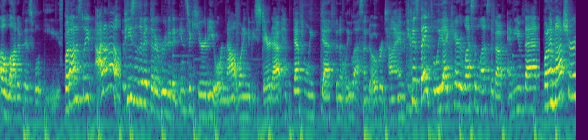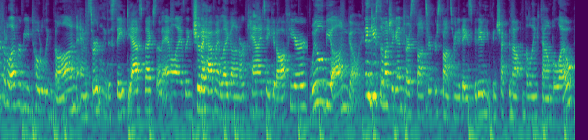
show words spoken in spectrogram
a lot of this will ease. But honestly, I don't know. Pieces of it that are rooted in insecurity or not wanting to be stared at have definitely, definitely lessened over time because thankfully I care less and less about any of that. But I'm not sure if it'll ever be totally gone and certainly the safety aspects of analyzing should I have my leg on or can I take it off here will be ongoing. Thank you so much again to our sponsor for sponsoring today's video. You can check them out in the link down below.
